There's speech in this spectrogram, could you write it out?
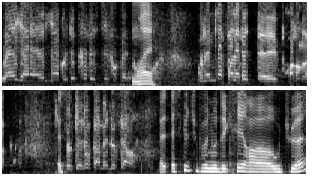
Ouais, il y, a- il y a un côté très festif en fait. Ouais. On aime bien faire la fête et prendre Est-ce- l'occasion permet de le faire. Est-ce que tu peux nous décrire euh, où tu es?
